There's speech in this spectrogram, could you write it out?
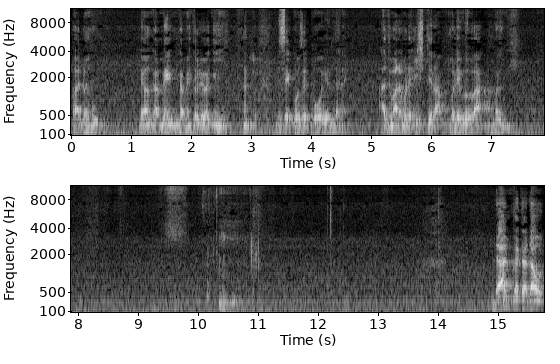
pada lembu dengan kambing kambing tu boleh bagi. Ni seko-seko yang tak itu mana boleh istirak boleh berbah bagi. Dan kata Daud.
